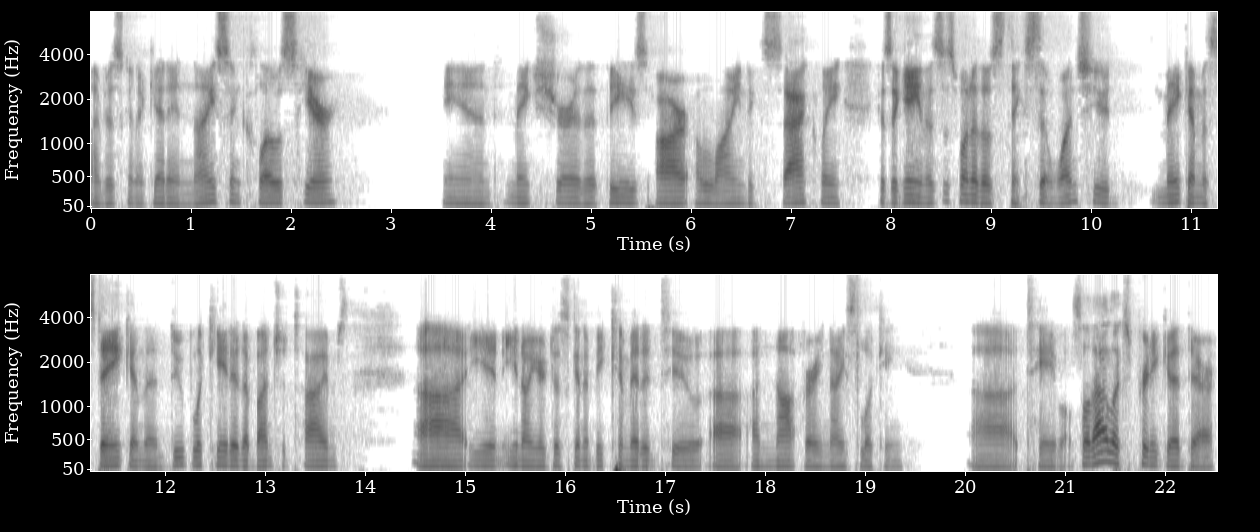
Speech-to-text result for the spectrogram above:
I'm just going to get in nice and close here and make sure that these are aligned exactly. Because again, this is one of those things that once you make a mistake and then duplicate it a bunch of times, uh, you, you know, you're just going to be committed to uh, a not very nice looking uh, table. So that looks pretty good there.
